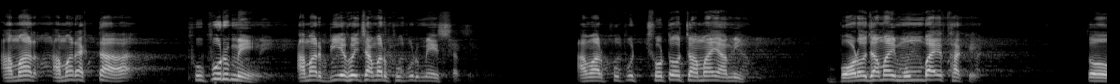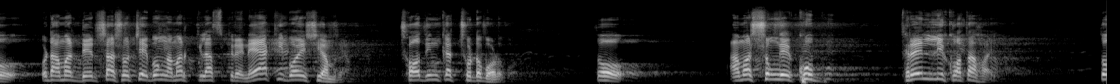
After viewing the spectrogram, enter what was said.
আমার আমার একটা ফুপুর মেয়ে, আমার বিয়ে হয়েছে আমার ফুপুর মেয়ের সাথে। আমার ফুপুর ছোট জামাই আমি, বড় জামাই মুম্বাইয়ে থাকে। তো ওটা আমার দেড় শ্বাস হচ্ছে এবং আমার ক্লাস ফ্রেন্ড একই বয়সী আমরা। ছ দিনকার ছোট বড়। তো আমার সঙ্গে খুব ফ্রেন্ডলি কথা হয়। তো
